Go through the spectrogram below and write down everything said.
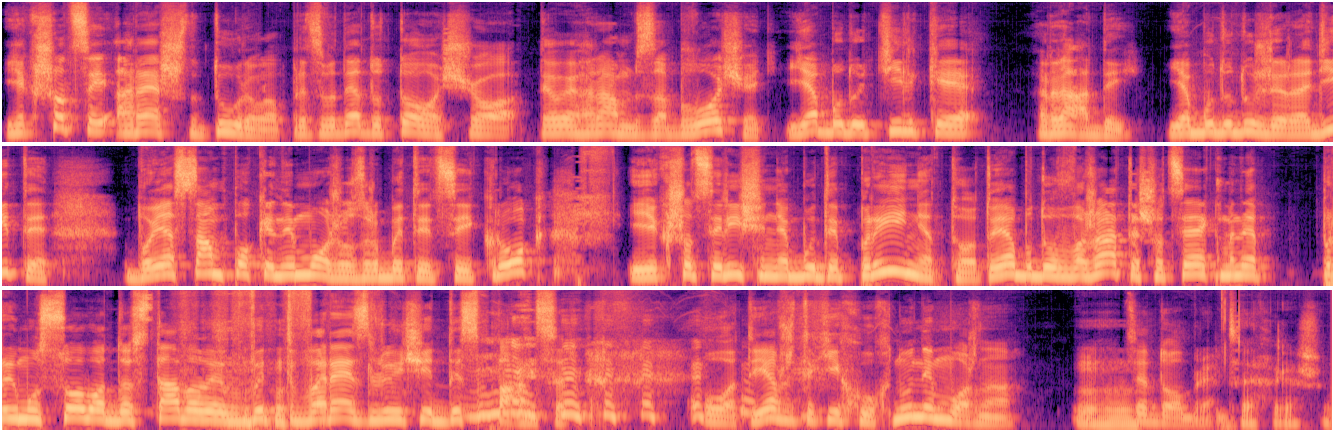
якщо цей арешт Дурова призведе до того, що Телеграм заблочать, я буду тільки. Радий, я буду дуже радіти, бо я сам поки не можу зробити цей крок. І якщо це рішення буде прийнято, то я буду вважати, що це як мене примусово доставили в витверезлюючий диспансер. От, я вже такий хух, ну не можна, Мгм. це добре. Це хорошо.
